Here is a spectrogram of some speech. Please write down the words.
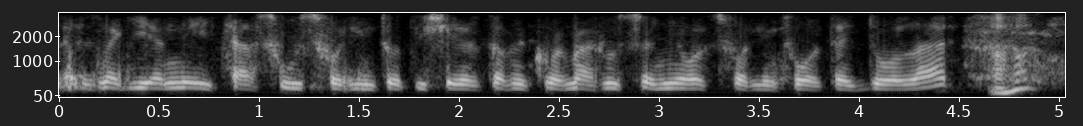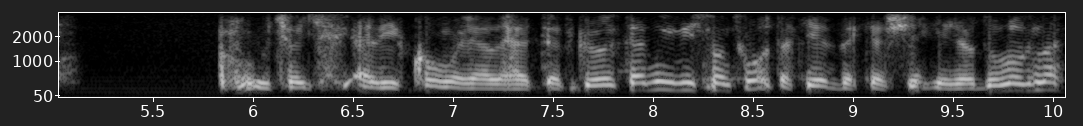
ez meg ilyen 420 forintot is ért, amikor már 28 forint volt egy dollár. Aha úgyhogy elég komolyan lehetett költeni, viszont voltak érdekességei a dolognak,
